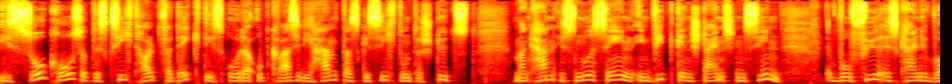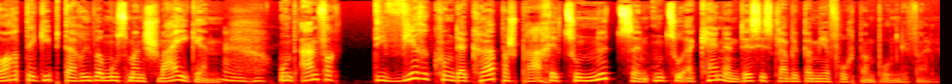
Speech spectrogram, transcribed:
ist so groß, ob das Gesicht halb verdeckt ist oder ob quasi die Hand das Gesicht unterstützt. Man kann es nur sehen im Wittgensteinschen Sinn. Wofür es keine Worte gibt, darüber muss man schweigen. Und einfach die Wirkung der Körpersprache zu nützen und zu erkennen, das ist, glaube ich, bei mir fruchtbar am Boden gefallen.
